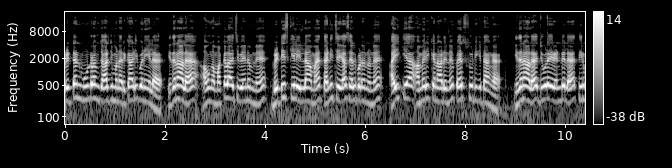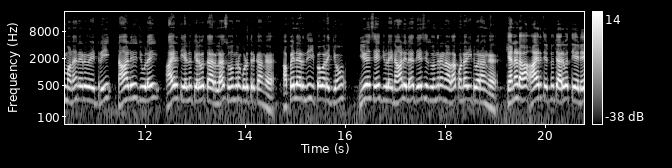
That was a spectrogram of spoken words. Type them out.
பிரிட்டன் மூன்றாம் ஜார்ஜ் மன்னருக்கு அடிபணியல இதனால அவங்க மக்களாட்சி வேணும்னு பிரிட்டிஷ் கீழ் இல்லாம தனிச்சையா செயல்படணும்னு ஐக்கிய அமெரிக்க நாடுன்னு பெயர் சூட்டிக்கிட்டாங்க. இதனால ஜூலை ரெண்டுல தீர்மானம் நிறைவேற்றி நாலு ஜூலை ஆயிரத்தி எழுநூத்தி எழுபத்தாறுல சுதந்திரம் கொடுத்திருக்காங்க. அப்பையில இருந்து இப்போ வரைக்கும் யுஎஸ்ஏ ஜூலை நாலில் தேசிய சுதந்திர நாளாக கொண்டாடிட்டு வராங்க. கனடா ஆயிரத்தி எட்நூற்றி அறுபத்தி ஏழு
